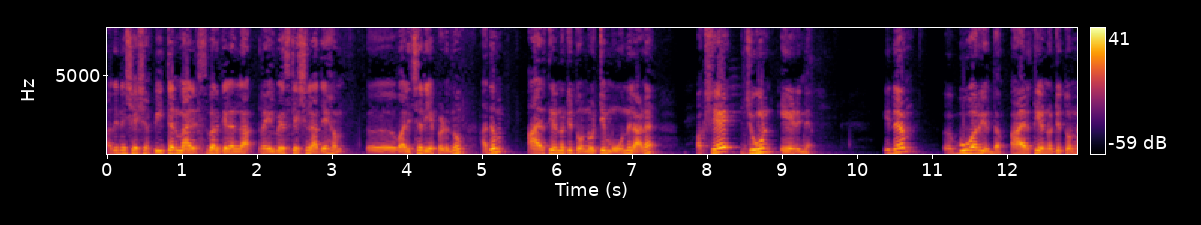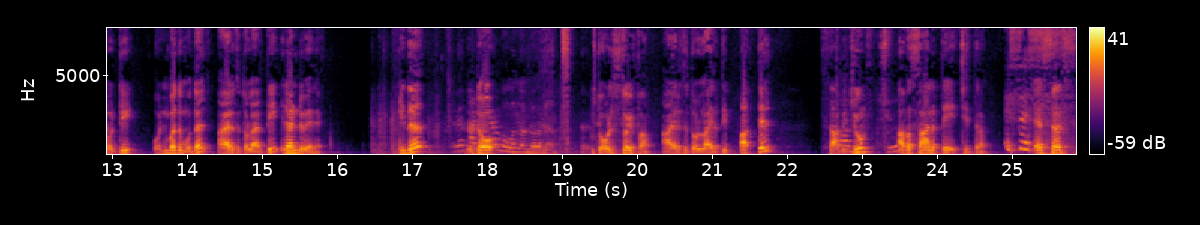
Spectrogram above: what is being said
അതിനുശേഷം പീറ്റർ മാരിറ്റ്സ്ബർഗിൽ എന്ന റെയിൽവേ സ്റ്റേഷനിൽ അദ്ദേഹം വലിച്ചെറിയപ്പെടുന്നു. അതും ആയിരത്തി എണ്ണൂറ്റി തൊണ്ണൂറ്റി മൂന്നിലാണ്. പക്ഷേ ജൂൺ ഏഴിന്. ഇത് ബൂവർ യുദ്ധം ആയിരത്തി എണ്ണൂറ്റി തൊണ്ണൂറ്റി ഒൻപത് മുതൽ ആയിരത്തി തൊള്ളായിരത്തി രണ്ട് വരെ. ഇത് ടോൾസ്റ്റോയ് ഫാം ആയിരത്തി തൊള്ളായിരത്തി പത്തിൽ സ്ഥാപിച്ചു അവസാനത്തെ ചിത്രം. S S.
